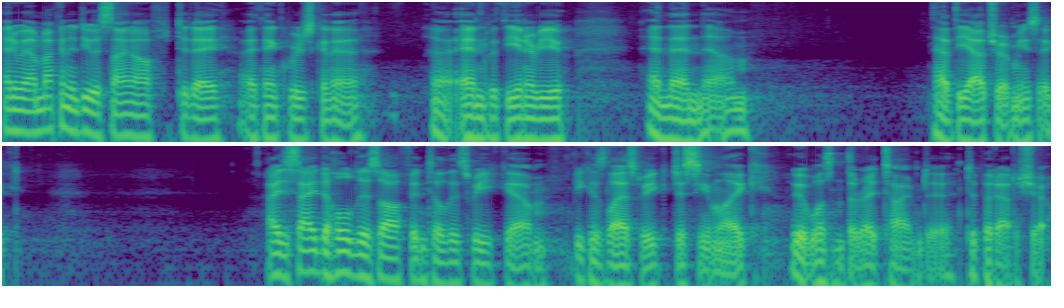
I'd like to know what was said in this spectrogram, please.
Anyway, I'm not going to do a sign off today. I think we're just going to uh, end with the interview, and then. Um, have the outro music. I decided to hold this off until this week um, because last week just seemed like it wasn't the right time to, to put out a show.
